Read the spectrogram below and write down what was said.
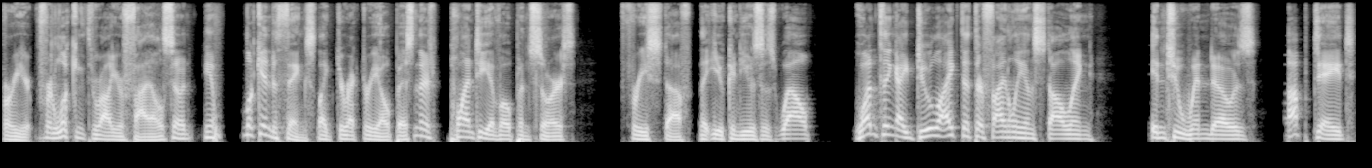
for your for looking through all your files. So you know, look into things like Directory Opus, and there's plenty of open source free stuff that you can use as well. One thing I do like that they're finally installing into Windows Update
